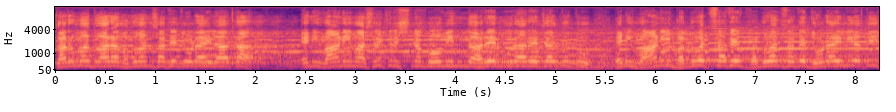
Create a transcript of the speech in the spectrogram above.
કર્મ દ્વારા ભગવાન સાથે જોડાયેલા હતા. એની વાણીમાં શ્રી કૃષ્ણ ગોવિંદ હરે મુરારે ચાલતું હતું. એની વાણી ભગવત સાથે, ભગવાન સાથે જોડાયેલી હતી.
